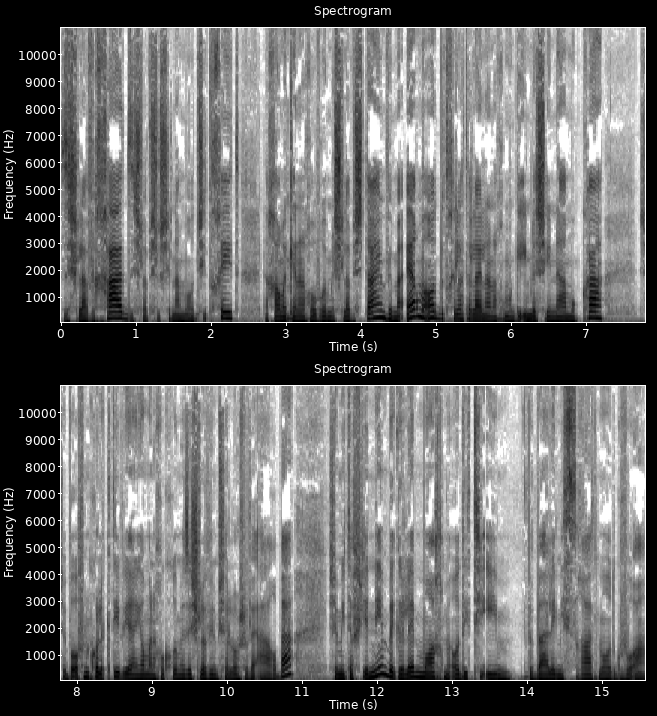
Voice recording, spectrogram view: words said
זה שלב אחד, זה שלב של שינה מאוד שטחית, לאחר מכן אנחנו עוברים לשלב שתיים, ומהר מאוד בתחילת הלילה אנחנו מגיעים לשינה עמוקה, שבאופן קולקטיבי היום אנחנו קוראים לזה שלבים שלוש וארבע, שמתאפיינים בגלי מוח מאוד איטיים ובעלי משרעת מאוד גבוהה.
